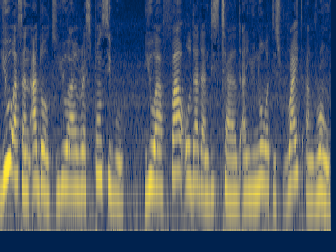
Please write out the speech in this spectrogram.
you as an adult, you are responsible. You are far older than this child and you know what is right and wrong.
